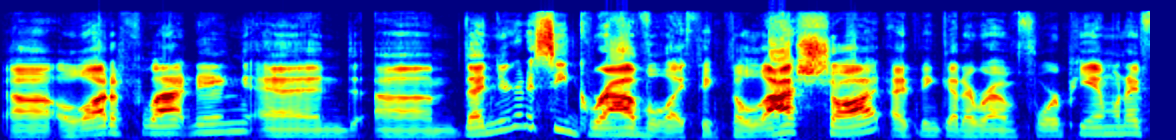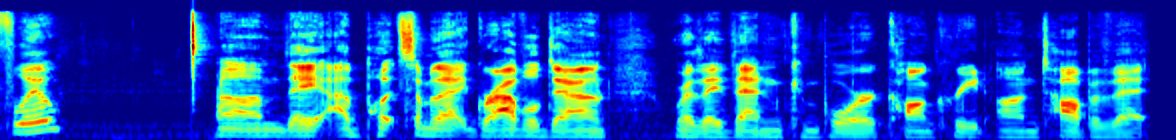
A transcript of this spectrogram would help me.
Uh, a lot of flattening, and um, then you're going to see gravel, I think. The last shot, I think at around 4 p.m. when I flew, um, they uh, put some of that gravel down where they then can pour concrete on top of it.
